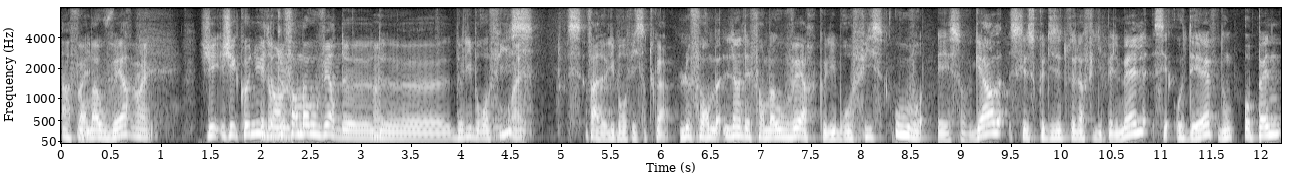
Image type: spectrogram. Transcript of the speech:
un format ouvert. J'ai connu et donc le, format ouvert de, de, LibreOffice. Enfin, de LibreOffice en tout cas. L'un des formats ouverts que LibreOffice ouvre et sauvegarde, c'est ce que disait tout à l'heure Philippe Elmel, c'est ODF, donc Open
